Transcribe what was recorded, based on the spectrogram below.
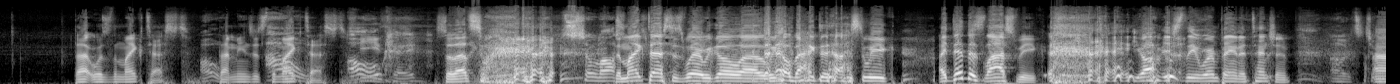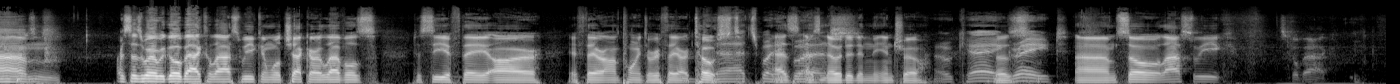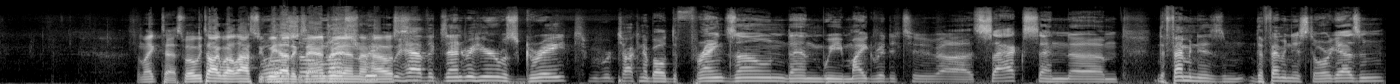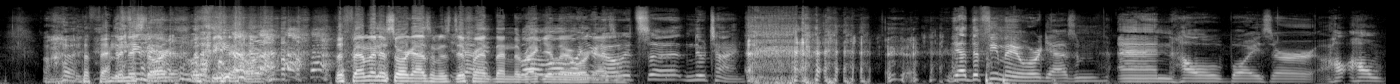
That was the mic test. Oh. That means it's the Oh. mic test. Oh, okay. So that's where so lost. the mic test is where we go. Uh, we go back to last week. I did this last week. you obviously weren't paying attention. Oh, it's too Um, this is where we go back to last week and we'll check our levels to see if they are if they are on point or if they are toast, That's what it as as noted in the intro. Okay, those- great. Um, so last week, let's go back. The mic test. What we talked about last week? we had so Exandria last in the week house. We have Alexandria here. It was great. We were talking about the friend zone. Then we migrated to uh, sex and um, the feminism, the feminist orgasm. the feminist female- orgasm. The, the feminist orgasm is different than the Well, regular well, orgasm. You know, it's uh, new times. yeah, the female orgasm and how boys are how how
